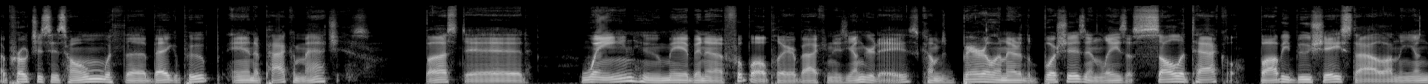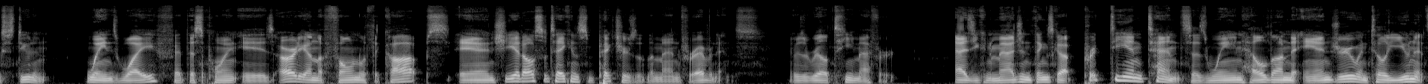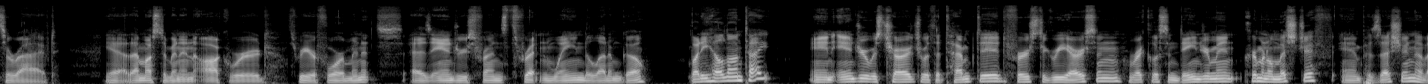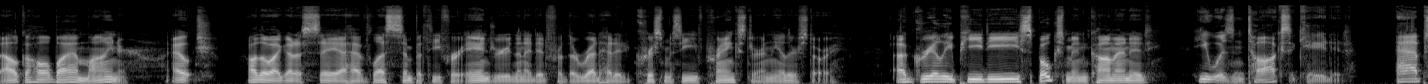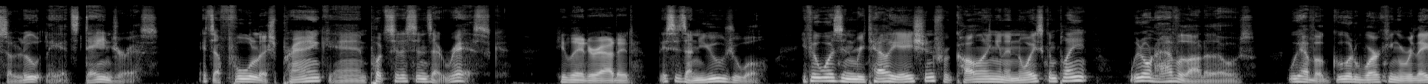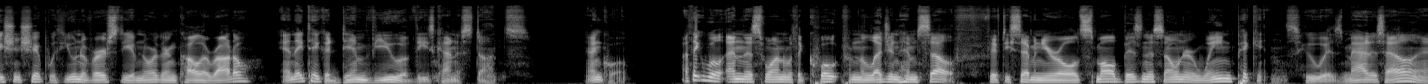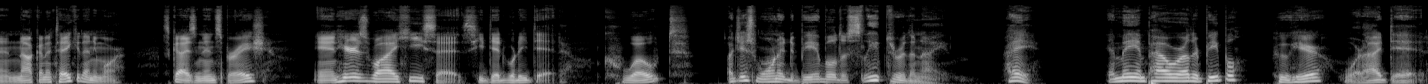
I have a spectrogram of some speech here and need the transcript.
approaches his home with a bag of poop and a pack of matches. Busted. Wayne, who may have been a football player back in his younger days, comes barreling out of the bushes and lays a solid tackle, Bobby Boucher style, on the young student. Wayne's wife, at this point, is already on the phone with the cops, and she had also taken some pictures of the men for evidence. It was a real team effort. As you can imagine, things got pretty intense as Wayne held on to Andrew until units arrived. Yeah, that must have been an awkward three or four minutes as Andrew's friends threatened Wayne to let him go. But he held on tight. And Andrew was charged with attempted first degree arson, reckless endangerment, criminal mischief, and possession of alcohol by a minor. Ouch. Although I gotta say, I have less sympathy for Andrew than I did for the redheaded Christmas Eve prankster in the other story. A Greeley PD spokesman commented, He was intoxicated. Absolutely, it's dangerous. It's a foolish prank and puts citizens at risk. He later added, This is unusual. If it was in retaliation for calling in a noise complaint, we don't have a lot of those. We have a good working relationship with University of Northern Colorado and they take a dim view of these kind of stunts. End quote. I think we'll end this one with a quote from the legend himself, 57 year old small business owner Wayne Pickens, who is mad as hell and not going to take it anymore. This guy's an inspiration. And here's why he says he did what he did. Quote, I just wanted to be able to sleep through the night. Hey, it may empower other people who hear what I did.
